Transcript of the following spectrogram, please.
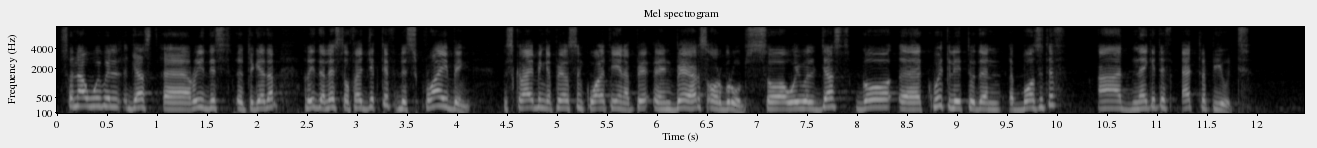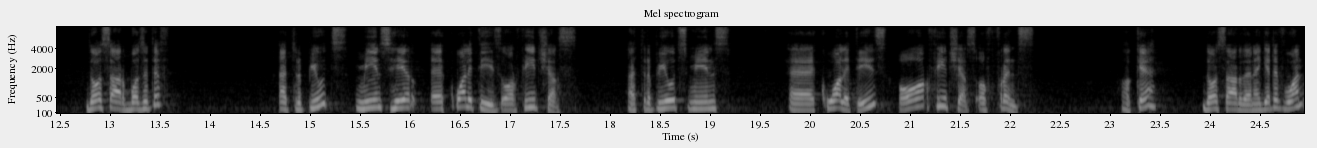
So now we will just uh, read this uh, together. Read the list of adjectives describing describing a person quality in, a, in pairs or groups. So we will just go uh, quickly to the uh, positive and negative attribute. Those are positive attributes means here qualities or features. Attributes means uh, qualities or features of friends. Okay, those are the negative one.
